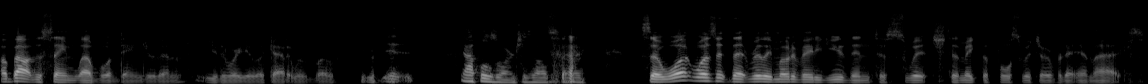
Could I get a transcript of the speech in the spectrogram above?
about the same level of danger then, either way you look at it with both. it, apples, oranges, I'll say. so, what was it that really motivated you then to switch to make the full switch over to MX?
